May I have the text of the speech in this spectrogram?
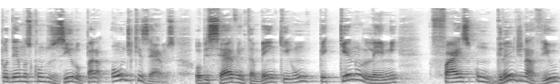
podemos conduzi-lo para onde quisermos. Observem também que um pequeno leme faz um grande navio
